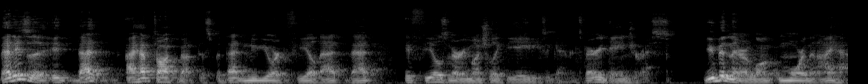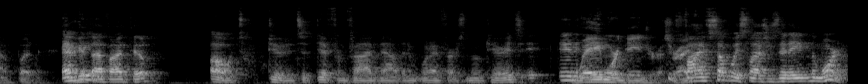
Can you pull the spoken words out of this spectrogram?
that is a it, that I have talked about this, but that New York feel that that it feels very much like the '80s again. It's very dangerous. You've been there long more than I have, but do you get that vibe too. Oh, it's, dude, it's a different vibe now than when I first moved here. It's it, it, Way more dangerous, right? five subway slashes at eight in the morning.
